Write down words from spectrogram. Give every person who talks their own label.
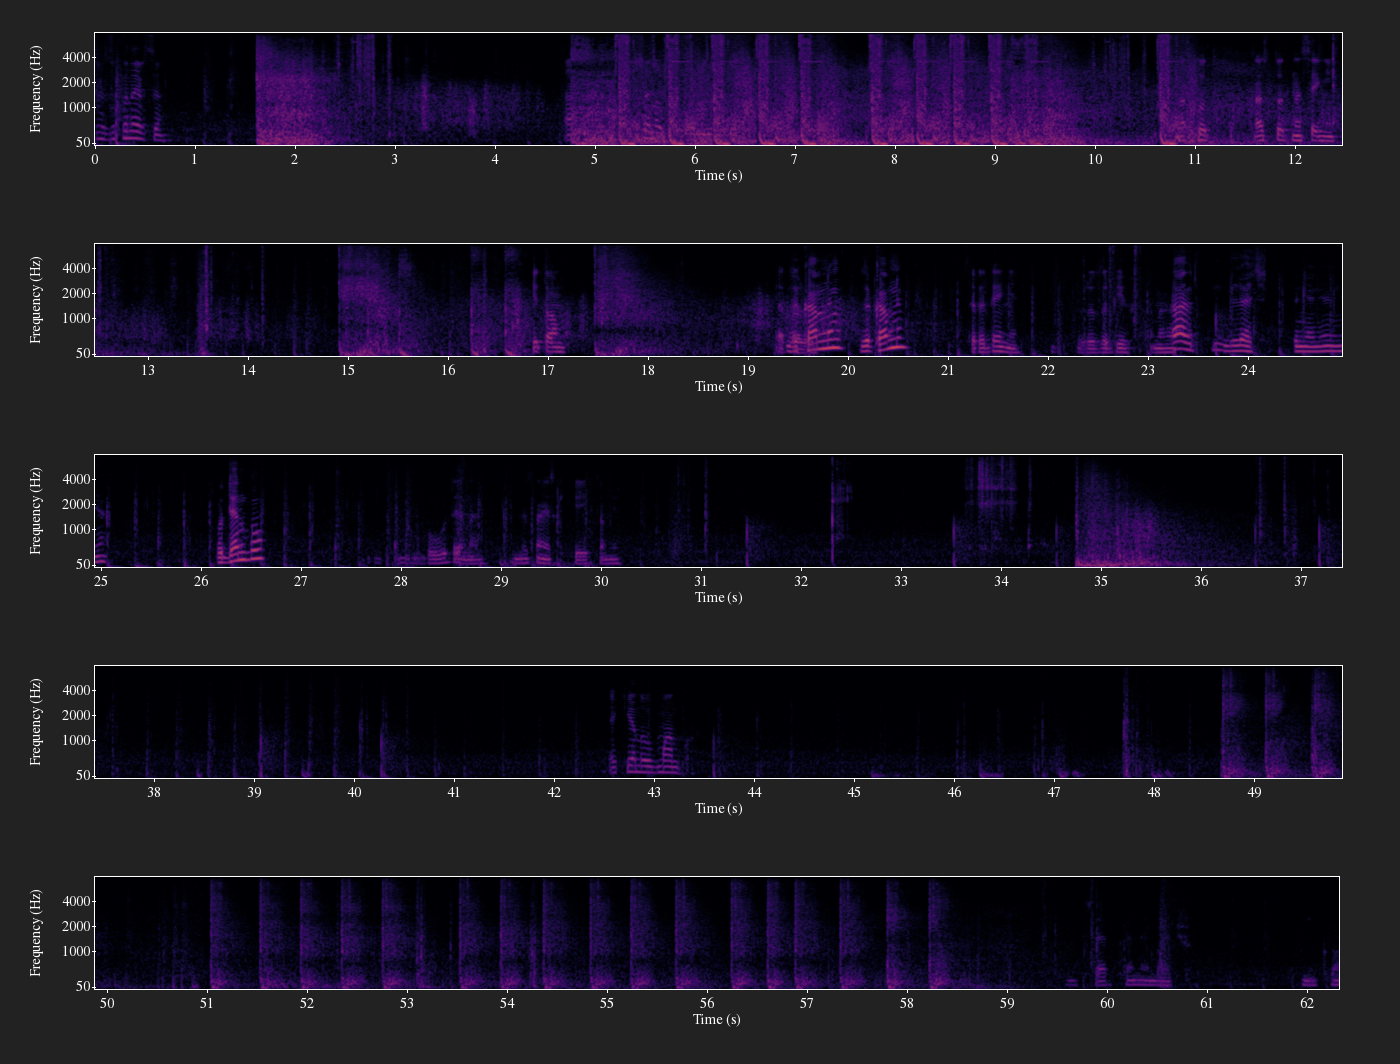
Speaker 1: Зупинився. А, ще ну.
Speaker 2: Нас тут, нас тут на синій. Кітом. Я
Speaker 3: За
Speaker 2: теж
Speaker 3: камнем? За камнем?
Speaker 2: всередині. Розобіг. Ага.
Speaker 3: А, блядь. Ні, ні, ні. Один був?
Speaker 2: Був один, а не знаю скільки їх там є.
Speaker 1: Я кинув манку.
